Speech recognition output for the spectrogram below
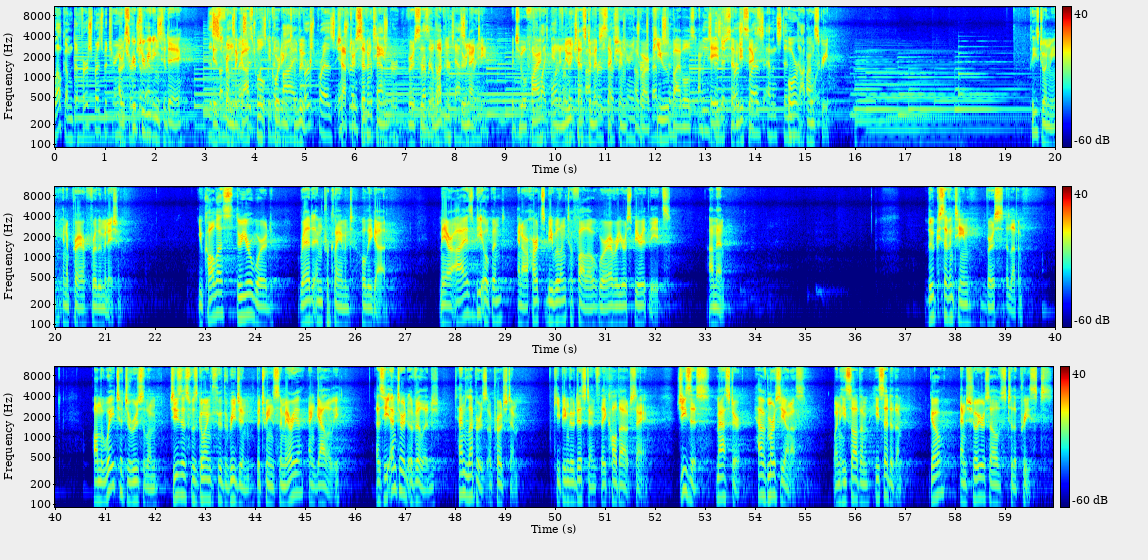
Welcome to First Presbyterian Our Church scripture reading today This is from the Gospel according to Luke, Pres chapter 17, pastor, verses Reverend 11 Dr. through 19, which you will find like in the New Testament section of our Pew Bibles on page 76 or on screen. Please join me in a prayer for illumination. You call us through your word, read and proclaimed, Holy God. May our eyes be opened and our hearts be willing to follow wherever your Spirit leads. Amen. Luke 17, verse 11. On the way to Jerusalem, Jesus was going through the region between Samaria and Galilee. As he entered a village, ten lepers approached him. Keeping their distance, they called out, saying, Jesus, Master, have mercy on us. When he saw them, he said to them, Go and show yourselves to the priests.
